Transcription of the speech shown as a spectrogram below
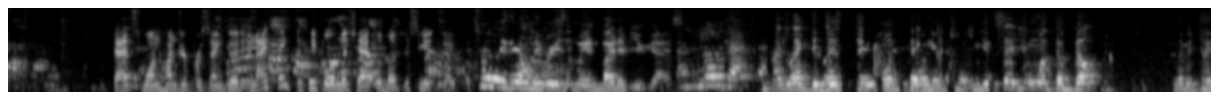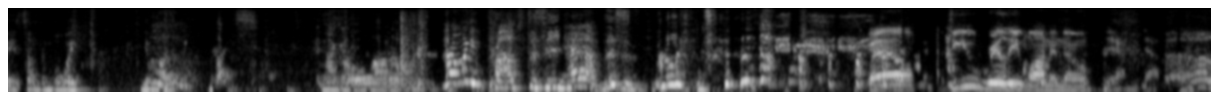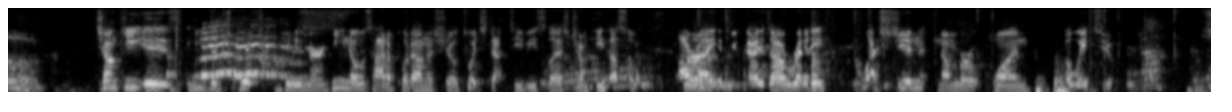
That's 100% good. And I think the people in the chat would love to see it too. It's really the only reason we invited you guys. I'd like to just say one thing here, Clinton. You said you want the belt. Let me tell you something, boy. You must be nuts. And I got a lot of them. How many props does he have? This is brilliant. Well, do you really want to know? Yeah, yeah. oh. Chunky is he's a Twitch gamer. He knows how to put on a show. Twitch.tv slash Chunky Hustle. All right, if you guys are ready, question number one oh, awaits you.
